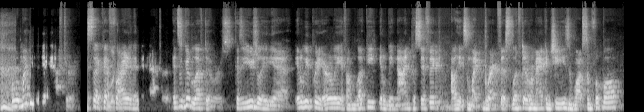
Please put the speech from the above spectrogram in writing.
Yeah. Or it might be the day after. It's like I'm that looking. Friday the day after. It's good leftovers because usually, yeah, it'll be pretty early. If I'm lucky, it'll be nine Pacific. I'll eat some like breakfast leftover mac and cheese and watch some football.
